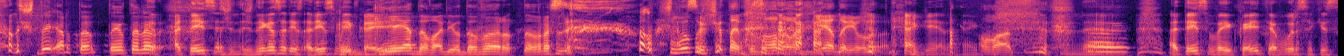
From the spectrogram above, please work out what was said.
štai ar ta, taip toliau. Ir ateis, žinai, kas ateis, ateis vaikai. Gėda man jau dabar, ta prasme. Už mūsų šitą epizodą man gėda jau. Ne, gėda, ne. Vat. Ne. Ateis vaikai, tėvų ir sakys,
